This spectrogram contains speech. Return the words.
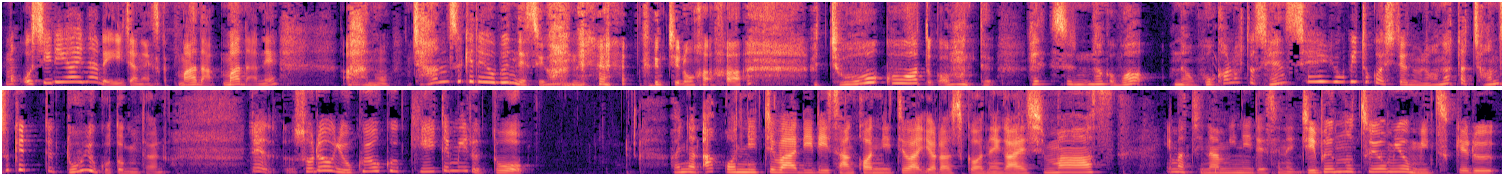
まあ、お知り合いならいいじゃないですか。まだ、まだね。あの、ちゃん付けで呼ぶんですよね。うちの母。超怖とか思って。え、す、なんかわ、な他の人先生呼びとかしてるのにあなたちゃん付けってどういうことみたいな。で、それをよくよく聞いてみると、あ、こんにちは、リリーさん、こんにちは。よろしくお願いします。今ちなみにですね、自分の強みを見つける、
